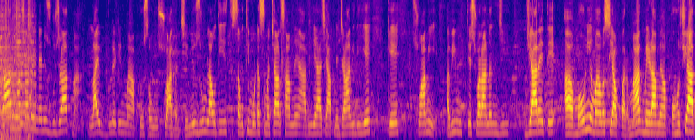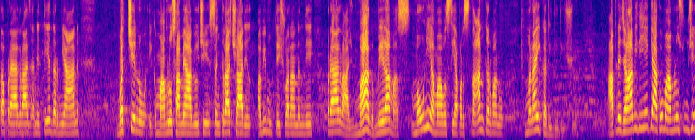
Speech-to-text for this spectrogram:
નમસ્કાર, હું હર્ષા ઇન્ડિયા ન્યૂઝ ગુજરાતમાં. લાઈવ બુલેટિનમાં આપનું સૌનું સ્વાગત છે. ન્યૂઝ રૂમ લાવતી સૌથી મોટા સમાચાર સામે આવી રહ્યા છે. આપને જણાવી દઈએ કે સ્વામી અભિમુક્તેશ્વરાનંદજી જ્યારે તે મૌની અમાવસ્યા પર માઘ મેળામાં પહોંચ્યા હતા પ્રયાગરાજ અને તે દરમિયાન વચ્ચેનો એક મામલો સામે આવ્યો છે. શંકરાચાર્ય અભિમુક્તેશ્વરાનંદે પ્રયાગરાજ માઘ મેળામાં મૌની અમાવસ્યા પર સ્નાન કરવાનું મનાઈ કરી દીધી છે. આપને જણાવી દઈએ કે આખો મામલો શું છે?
